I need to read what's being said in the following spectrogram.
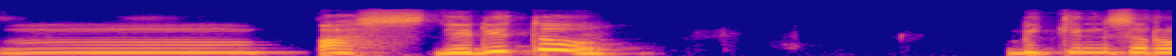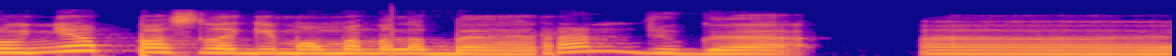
Hmm, pas jadi tuh bikin serunya pas lagi momen Lebaran juga orang eh,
